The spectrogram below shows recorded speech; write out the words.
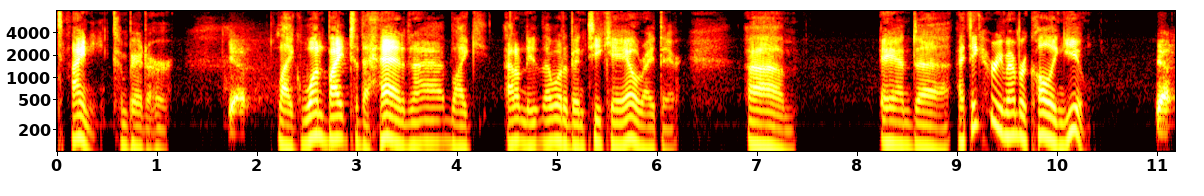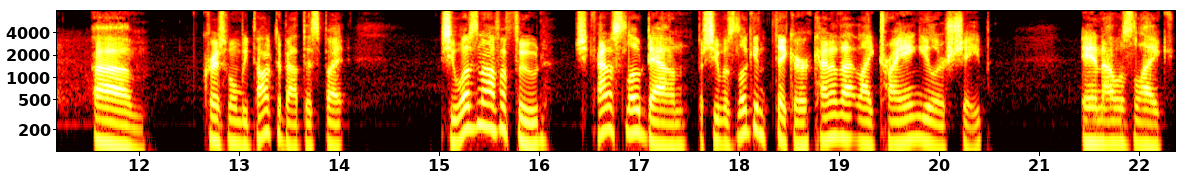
tiny compared to her. Yeah. Like one bite to the head, and I like I don't need that would have been TKO right there. Um, and uh, I think I remember calling you. Yeah. Um, Chris, when we talked about this, but she wasn't off of food. She kind of slowed down, but she was looking thicker, kind of that like triangular shape. And I was like,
